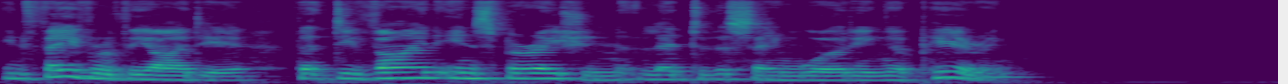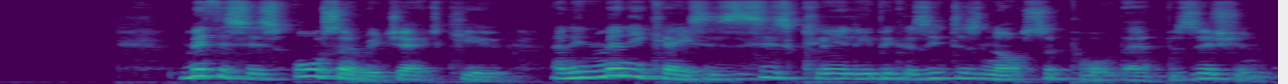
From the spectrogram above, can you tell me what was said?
in favour of the idea that divine inspiration led to the same wording appearing. Mythicists also reject Q, and in many cases this is clearly because it does not support their position.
